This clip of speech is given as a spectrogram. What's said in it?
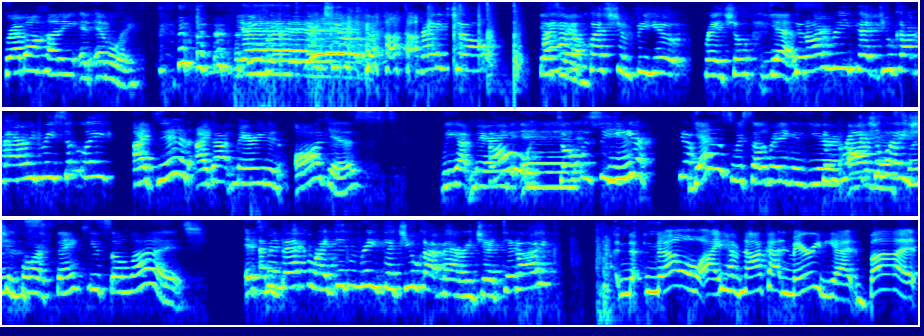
Grandma, Honey, and Emily. Yay! Rachel, I Yes, have ma'am. a question for you, Rachel. Yes. Did I read that you got married recently? I did. I got married in August. We got married oh, in. it's almost a year. Yeah. Yes, we're celebrating a year. Congratulations. August 24th. Thank you so much. It's And been Becca, I didn't read that you got married yet, did I? no, I have not gotten married yet, but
